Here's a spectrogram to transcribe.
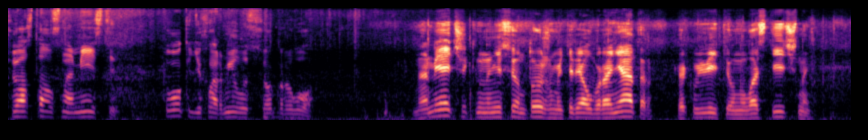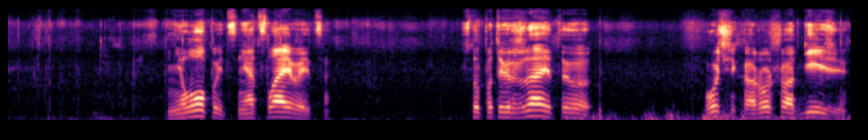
Все осталось на месте. Только деформилось все крыло. На мячик нанесен тоже материал бронятор. Как вы видите, он эластичный. Не лопается, не отслаивается. Что подтверждает его очень хорошую адгезию.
